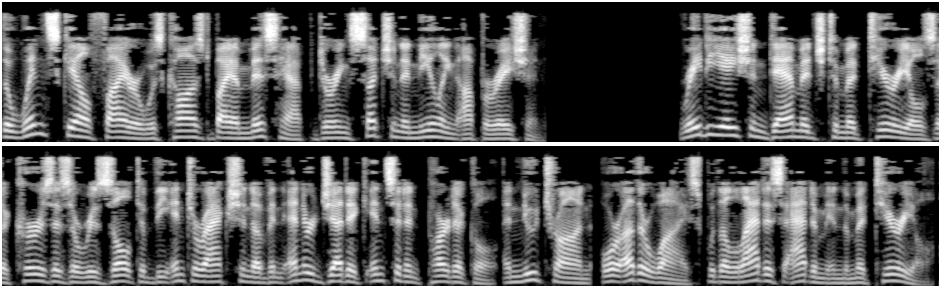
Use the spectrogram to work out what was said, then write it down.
The Windscale fire was caused by a mishap during such an annealing operation. Radiation damage to materials occurs as a result of the interaction of an energetic incident particle a neutron, or otherwise with a lattice atom in the material.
